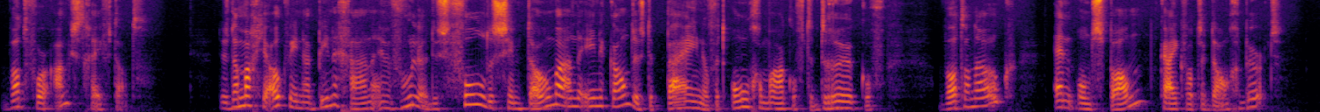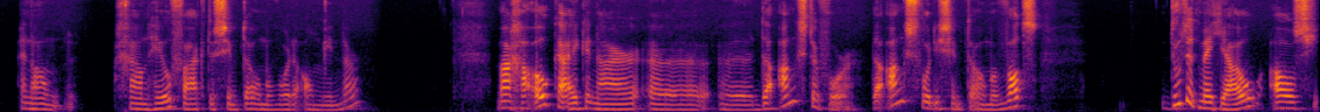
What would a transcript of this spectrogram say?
wat voor angst geeft dat? Dus dan mag je ook weer naar binnen gaan en voelen. Dus voel de symptomen aan de ene kant, dus de pijn of het ongemak of de druk of wat dan ook. En ontspan, kijk wat er dan gebeurt. En dan gaan heel vaak de symptomen worden al minder. Maar ga ook kijken naar eh, eh, de angst ervoor. De angst voor die symptomen. Wat doet het met jou als,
